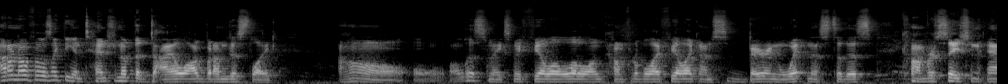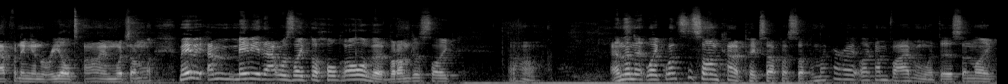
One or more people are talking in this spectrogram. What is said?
I don't know if it was like the intention of the dialogue, but I'm just like, oh, well, this makes me feel a little uncomfortable. I feel like I'm bearing witness to this conversation happening in real time, which I'm maybe I'm, maybe that was like the whole goal of it, but I'm just like, oh. And then it like once the song kind of picks up and stuff, I'm like, all right, like I'm vibing with this, and like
